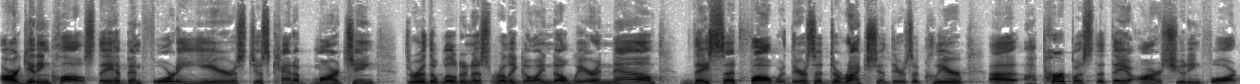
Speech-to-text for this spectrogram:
are getting close. They have been 40 years just kind of marching through the wilderness, really going nowhere. And now they set forward. There's a direction, there's a clear uh, purpose that they are shooting for.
